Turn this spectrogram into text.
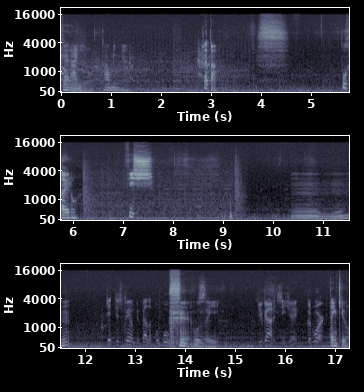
Caralho, calminha. Já está. Porreiro. Fixe. Hum, Get this film developed for Wu. Usei. You got it, CJ. Good work. Thank you.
